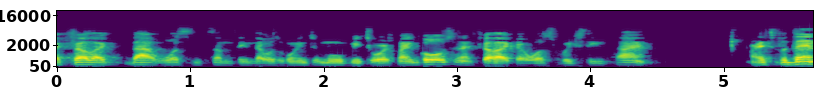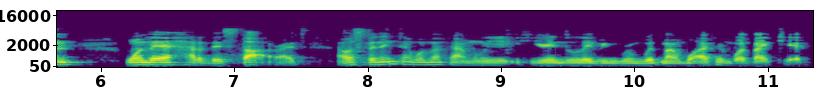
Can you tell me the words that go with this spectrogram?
I felt like that wasn't something that was going to move me towards my goals and I felt like I was wasting time, right? But then one day I had this thought, right? I was spending time with my family here in the living room with my wife and with my kid.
